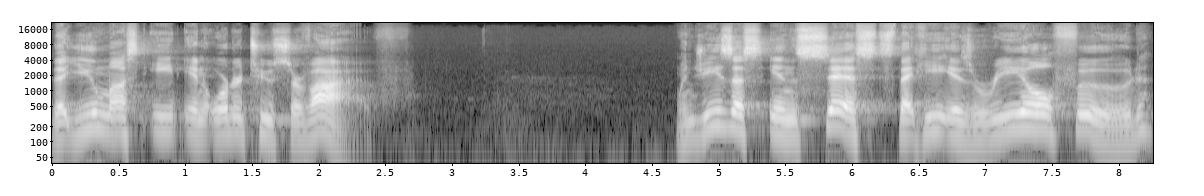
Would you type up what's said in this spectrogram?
that you must eat in order to survive. When Jesus insists that he is real food,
